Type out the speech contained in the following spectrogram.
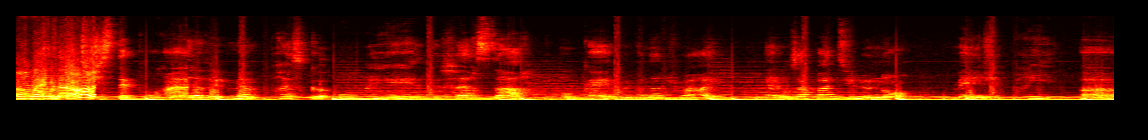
Oh, highlight forgot. juste pour un. J'avais même presque oublié de faire ça. Ok, we're gonna try. Elle nous a pas dit le nom, mais j'ai pris euh,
